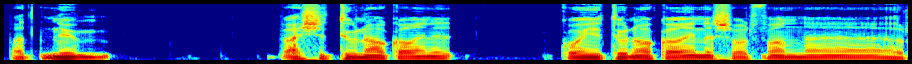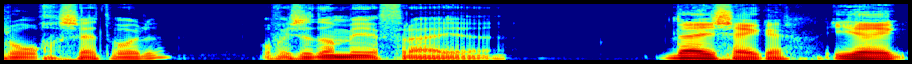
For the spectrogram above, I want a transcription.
Want nu was je toen ook al in kon je toen ook al in een soort van eh, rol gezet worden? Of is het dan meer vrij? eh, nee, zeker. Iedereen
